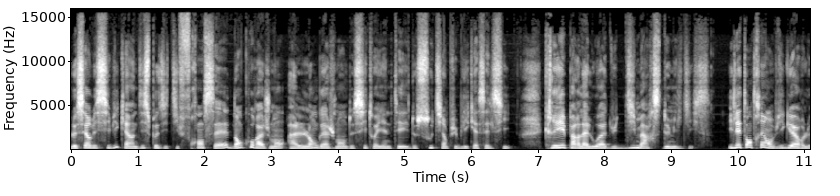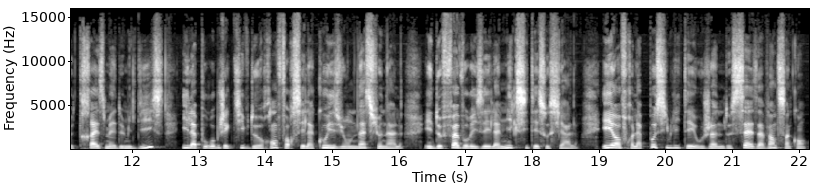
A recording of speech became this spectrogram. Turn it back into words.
le service civique est un dispositif français d'encouragement à l'engagement de citoyenneté et de soutien public à celle-ci, créé par la loi du 10 mars 2010. Il est entré en vigueur le 13 mai 2010. Il a pour objectif de renforcer la cohésion nationale et de favoriser la mixité sociale et offre la possibilité aux jeunes de 16 à 25 ans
